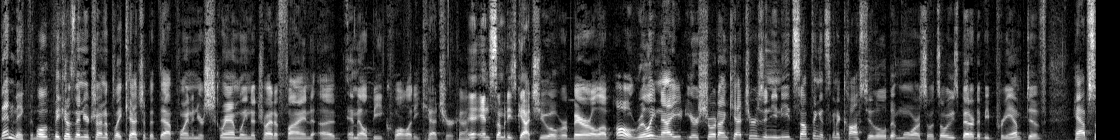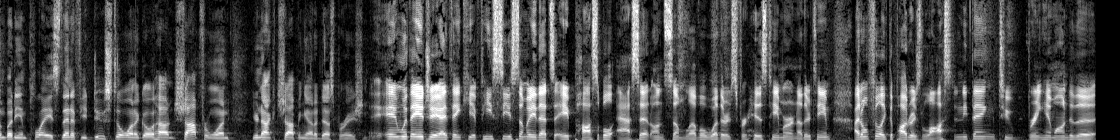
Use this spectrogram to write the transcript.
then make the move? Well, because then you're trying to play catch up at that point, and you're scrambling to try to find a MLB quality catcher, Okay. And, somebody's got you over a barrel of, oh, really? Now you're short on catchers, and you need something. It's going to cost you a little bit more. So it's always better to be preemptive, have somebody in place. Then, if you do still want to go out and shop for one, you're not shopping out of desperation. And with AJ, I think if he sees somebody that's a possible asset on some level, whether it's for his team or another team, I don't feel like the Padres lost anything to bring him onto the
